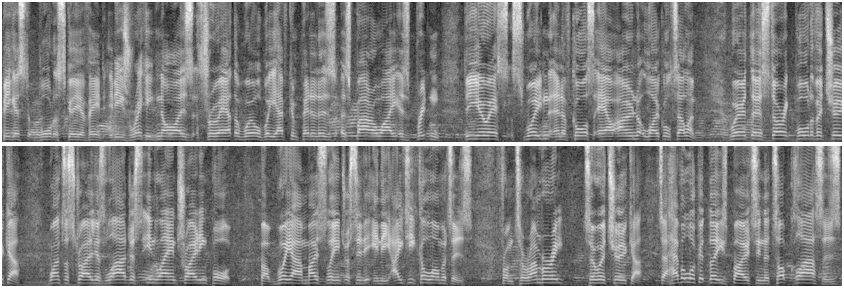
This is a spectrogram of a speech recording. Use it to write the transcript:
biggest water ski event. It is recognised throughout the world. We have competitors as far away as Britain, the US, Sweden, and of course our own local talent. We're at the historic port of Echuca, once Australia's largest inland trading port. But we are mostly interested in the 80 kilometres from Torrumbarry to Echuca to have a look at these boats in the top classes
